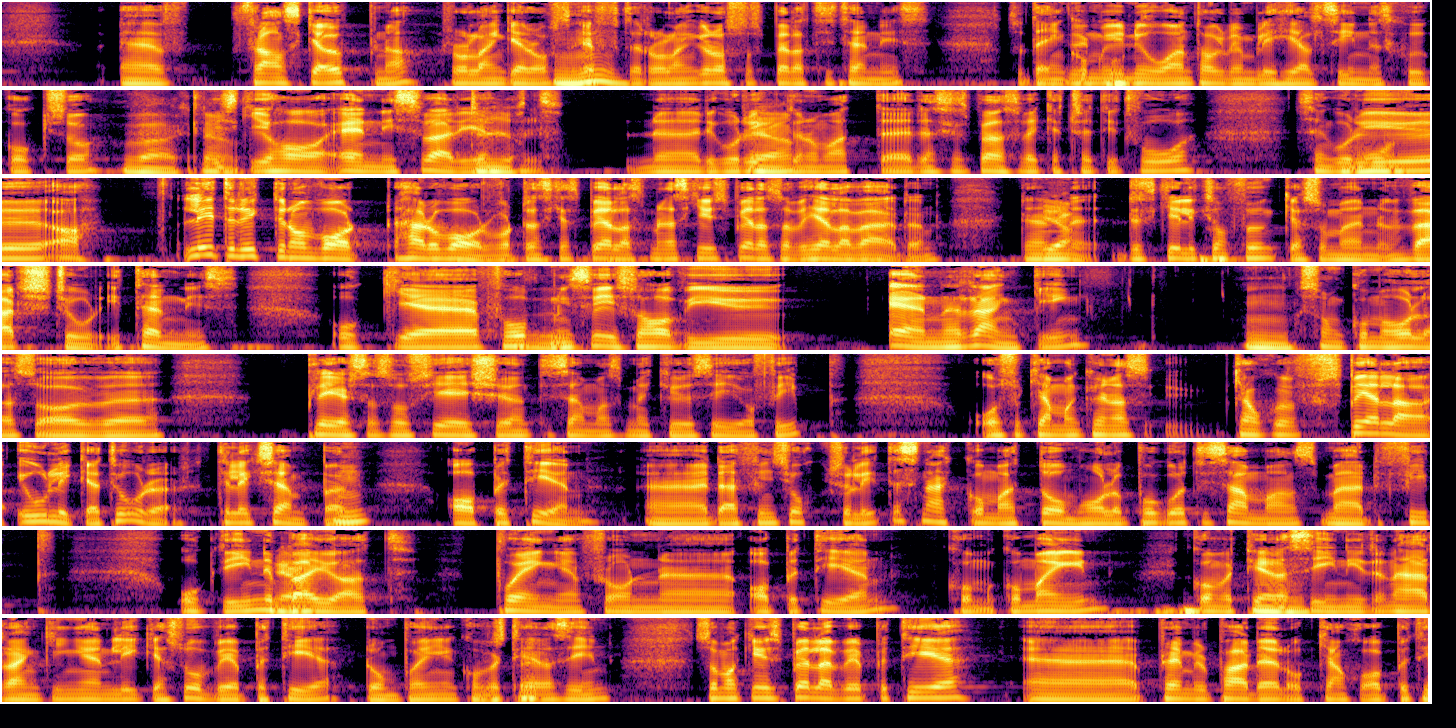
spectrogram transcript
eh, Franska öppna, Roland Garros, efter Roland Garros har spelat i tennis. Så den Mm. kommer ju nog antagligen bli helt sinnessjuk också. Verkligen. Vi ska ju ha en i Sverige. Dyrt. Eh, Det går rykten Ja. om att eh, den ska spelas vecka 32. Sen går det ju ja, lite rykten om vart, här och var vart den ska spelas, men den ska ju spelas över hela världen. Den, Ja. Det ska ju liksom funka som en världstour i tennis. Och eh, förhoppningsvis så har vi ju en ranking Mm. som kommer hållas av eh, Players Association tillsammans med QSI och FIP. Och så kan man kunna kanske spela olika torer. Till exempel Mm. APT. Eh, där finns ju också lite snack om att de håller på att gå tillsammans med FIP. Och det innebär Ja. ju att poängen från eh, APT kommer komma in, konverteras Mm. in i den här rankingen. Likaså VPT, de poängen konverteras in. Så man kan ju spela VPT, eh, Premier Padel och kanske APT,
